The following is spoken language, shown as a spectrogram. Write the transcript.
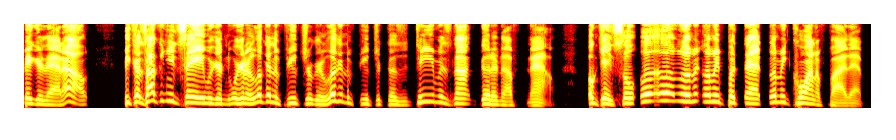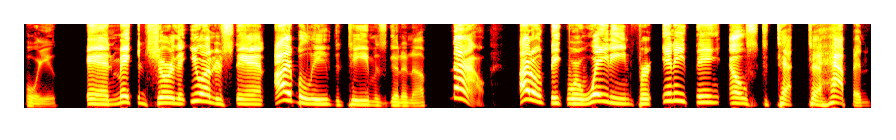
figure that out because how can you say we're gonna we're gonna look in the future, we're gonna look in the future because the team is not good enough now. Okay, so uh, let me let me put that, let me quantify that for you and making sure that you understand I believe the team is good enough now. I don't think we're waiting for anything else to ta- to happen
